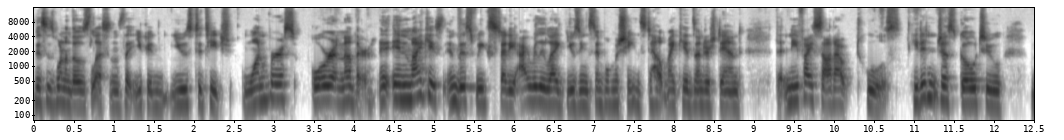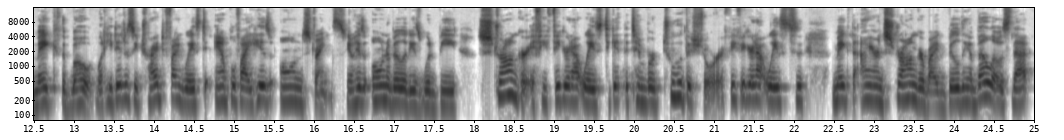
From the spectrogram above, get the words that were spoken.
this is one of those lessons that you could use to teach one verse or another. In my case, in this week's study, I really like using simple machines to help my kids understand that Nephi sought out tools. He didn't just go to make the boat. What he did is he tried to find ways to amplify his own strengths. You know, his own abilities would be stronger if he figured out ways to get the timber to the shore, if he figured out ways to make the iron stronger by building a bellows that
